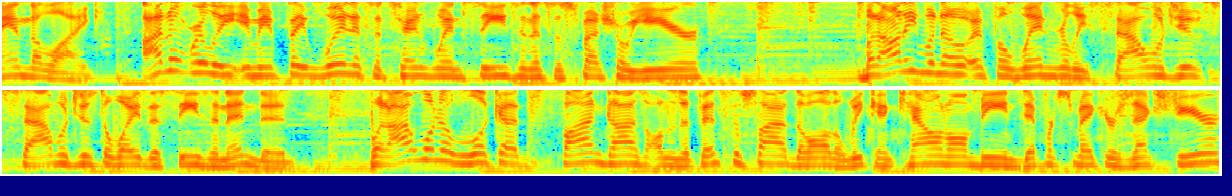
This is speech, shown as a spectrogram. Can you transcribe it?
and the like. I don't really, I mean, if they win, it's a 10 win season, it's a special year. But I don't even know if a win really salvages salvages the way the season ended. But I want to look at find guys on the defensive side of the ball that we can count on being difference makers next year.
